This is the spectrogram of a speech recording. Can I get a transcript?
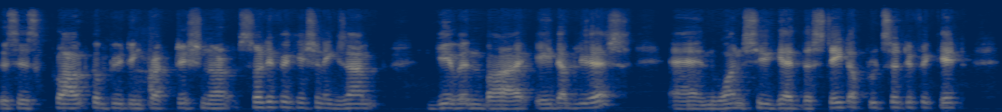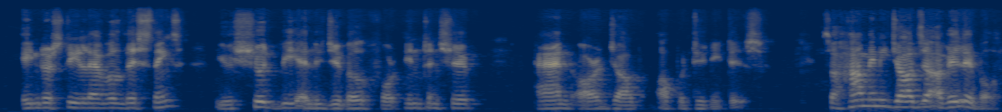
this is cloud computing practitioner certification exam given by AWS. And once you get the state approved certificate, industry level, these things, you should be eligible for internship and or job opportunities. So how many jobs are available?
